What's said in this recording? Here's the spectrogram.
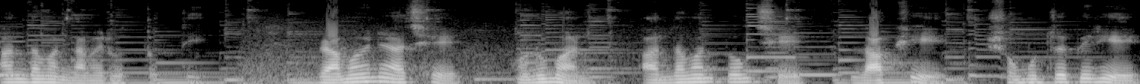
আন্দামান নামের উৎপত্তি। রামায়ণে আছে হনুমান আন্দামান পৌঁছে লাফিয়ে সমুদ্র পেরিয়ে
